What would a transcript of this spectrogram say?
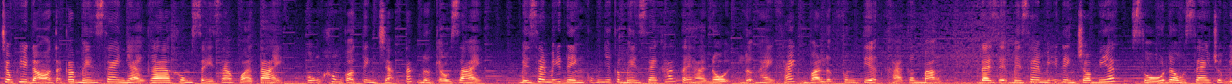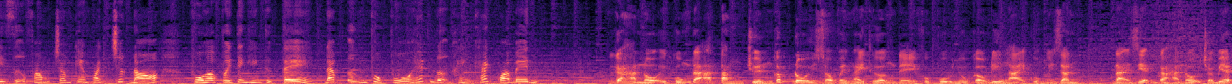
Trong khi đó, tại các bến xe nhà ga không xảy ra quá tải, cũng không có tình trạng tắc đường kéo dài. Bến xe Mỹ Đình cũng như các bến xe khác tại Hà Nội, lượng hành khách và lượng phương tiện khá cân bằng. Đại diện bến xe Mỹ Đình cho biết, số đầu xe chuẩn bị dự phòng trong kế hoạch trước đó phù hợp với tình hình thực tế, đáp ứng phục vụ hết lượng hành khách qua bến. Ga Hà Nội cũng đã tăng chuyến gấp đôi so với ngày thường để phục vụ nhu cầu đi lại của người dân. Đại diện ga Hà Nội cho biết,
